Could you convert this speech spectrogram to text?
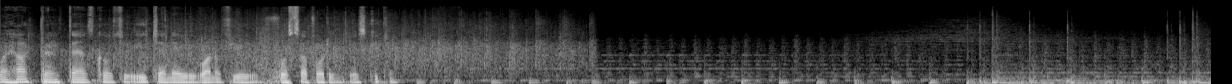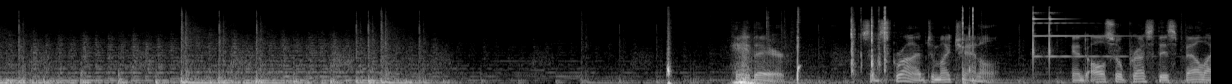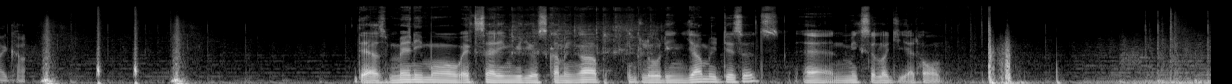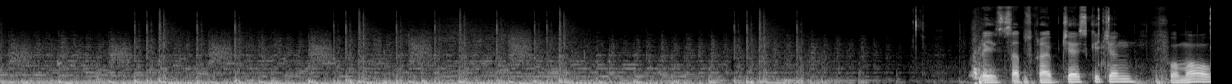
My heartfelt thanks goes to each and every one of you for supporting Jay's Kitchen. Hey there. Subscribe to my channel. And also press this bell icon. There's many more exciting videos coming up, including yummy desserts and mixology at home. Please subscribe Jay's Kitchen for more.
